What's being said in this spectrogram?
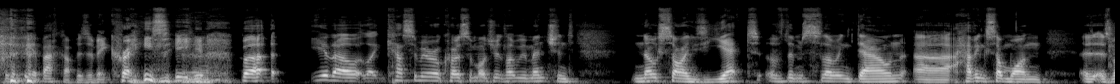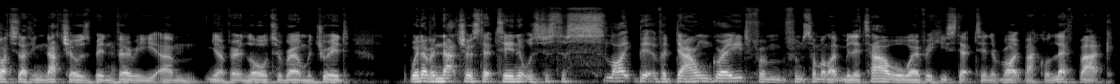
So to be a backup is a bit crazy. Yeah. But, you know, like Casemiro, Kroos and Modric, like we mentioned, no signs yet of them slowing down. Uh, having someone, as much as I think Nacho has been very, um, you know, very loyal to Real Madrid, whenever Nacho stepped in, it was just a slight bit of a downgrade from from someone like Militao or wherever he stepped in at right back or left back.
